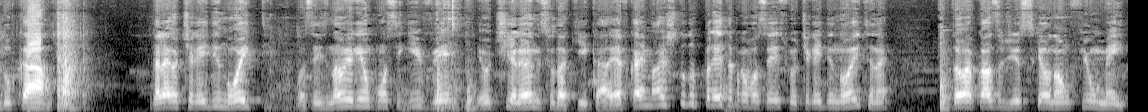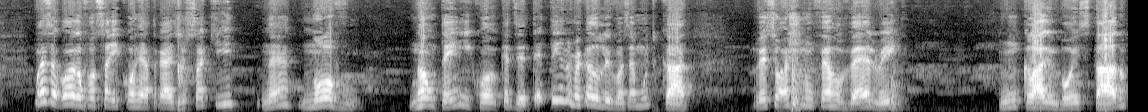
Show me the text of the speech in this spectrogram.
do carro. Galera, eu tirei de noite. Vocês não iriam conseguir ver eu tirando isso daqui, cara. Ia ficar a imagem tudo preta pra vocês, porque eu tirei de noite, né? Então é por causa disso que eu não filmei. Mas agora eu vou sair correr atrás disso aqui, né? Novo. Não tem, quer dizer, até tem no Mercado Livre, mas é muito caro. Ver se eu acho num ferro velho aí. Um claro em bom estado.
